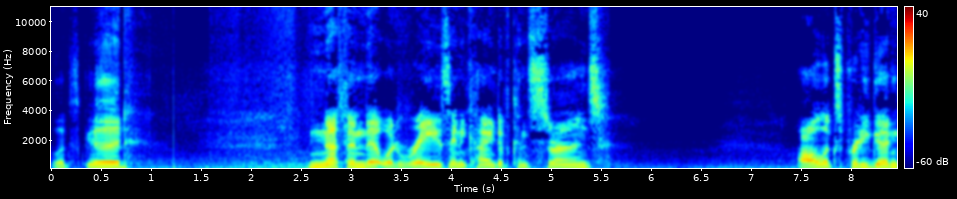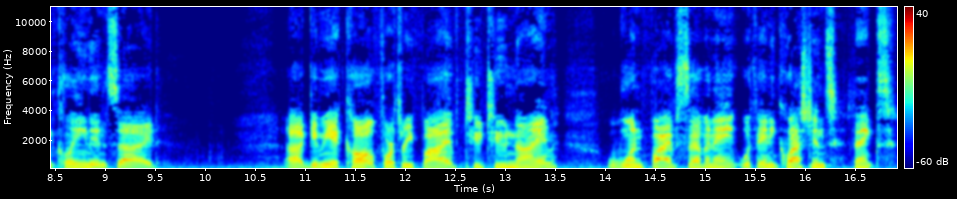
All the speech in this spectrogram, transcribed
looks good. Nothing that would raise any kind of concerns. All looks pretty good and clean inside. Uh, give me a call, 435-229-1578 with any questions. Thanks.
